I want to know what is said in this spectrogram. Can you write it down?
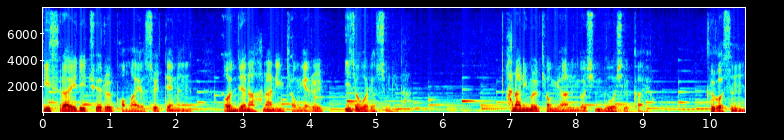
이스라엘이 죄를 범하였을 때는 언제나 하나님 경외를 잊어버렸습니다. 하나님을 경외하는 것이 무엇일까요? 그것은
